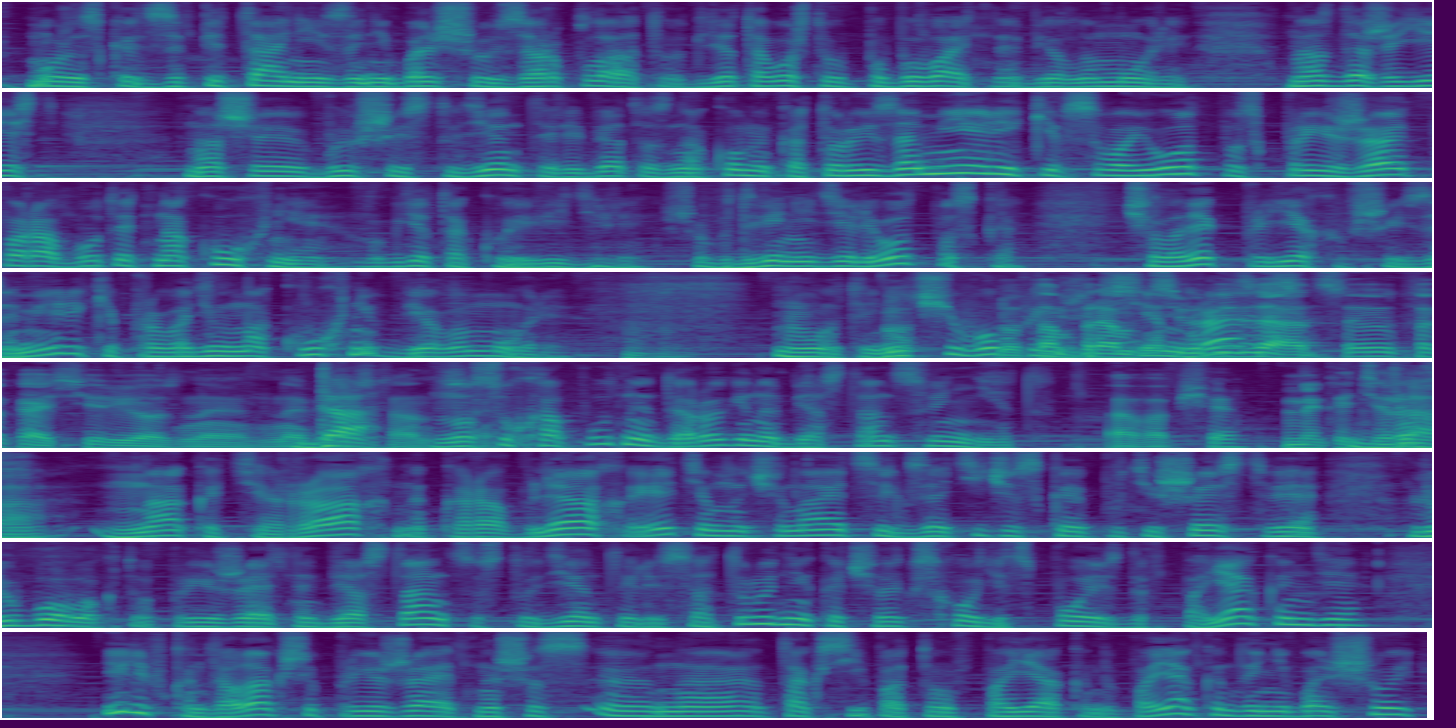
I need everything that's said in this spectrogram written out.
можно сказать, за питание и за небольшую зарплату, для того, чтобы побывать на Белом море. У нас даже есть наши бывшие студенты, ребята знакомые, которые из Америки в свой отпуск приезжают поработать на кухне. Вы где такое видели? Чтобы две недели отпуска человек, приехавший из Америки, проводил на кухне в Белом море. Ну Вот, и ничего, Ну, там прям всем нравится. цивилизация такая серьезная на Да, биостанции. но сухопутной дороги на биостанцию нет. А вообще? На катерах? Да, на катерах, на кораблях. И этим начинается экзотическое путешествие любого, кто приезжает на биостанцию, студента или сотрудника. Человек сходит с поезда в Паяканде или в Кандалакши приезжает на, шоссе- э, на такси, потом в Паяканду. Паяканда небольшой,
